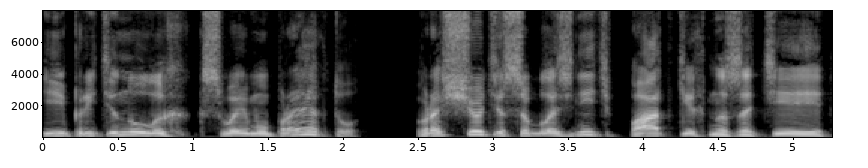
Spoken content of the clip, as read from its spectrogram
и притянул их к своему проекту в расчете соблазнить падких на затеи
